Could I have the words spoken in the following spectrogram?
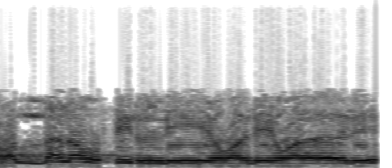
ربنا اغفر لي ولوالدي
